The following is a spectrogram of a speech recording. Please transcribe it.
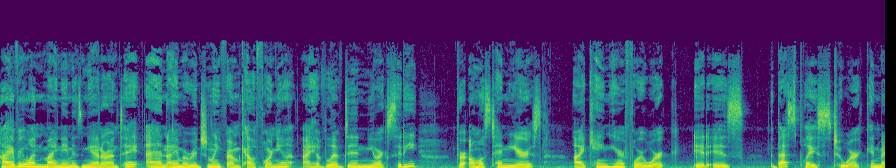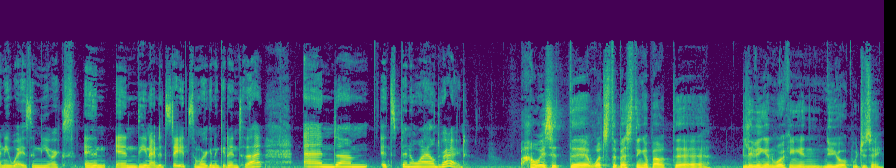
Hi, everyone. My name is Mia Durante, and I am originally from California. I have lived in New York City for almost 10 years. I came here for work. It is the best place to work in many ways in New York, in, in the United States, and we're going to get into that. And um, it's been a wild ride. How is it? Uh, what's the best thing about uh, living and working in New York, would you say?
